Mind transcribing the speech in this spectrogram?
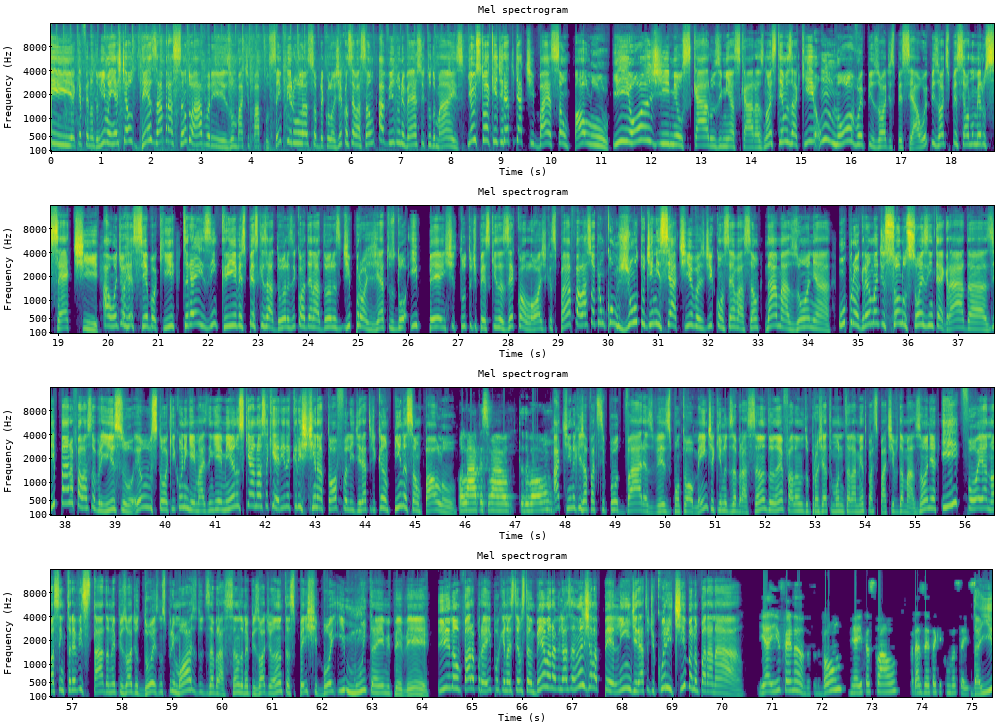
Howdy! Aqui é Fernando Lima e este é o Desabraçando Árvores, um bate-papo sem firula sobre ecologia, conservação, a vida, o universo e tudo mais. E eu estou aqui direto de Atibaia, São Paulo. E hoje, meus caros e minhas caras, nós temos aqui um novo episódio especial, o episódio especial número 7, aonde eu recebo aqui três incríveis pesquisadoras e coordenadoras de projetos do IP Instituto de Pesquisas Ecológicas, para falar sobre um conjunto de iniciativas de conservação na Amazônia, o programa de soluções integradas. E para falar sobre isso, eu estou aqui com ninguém mais, ninguém menos que a nossa querida Cristina Toffoli, direto de Campinas, São Paulo. Olá, pessoal, tudo bom? A Tina, que já participou várias vezes pontualmente aqui no Desabraçando, né? Falando do projeto Monitoramento Participativo da Amazônia. E foi a nossa entrevistada no episódio 2, nos primórdios do Desabraçando, no episódio Antas, Peixe Boi e muita MPB. E não para por aí, porque nós temos também a maravilhosa Ângela Pelim, direto de Curitiba, no Paraná. E aí, Fernando, tudo bom? E aí, pessoal? Prazer estar aqui com vocês. Daí,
